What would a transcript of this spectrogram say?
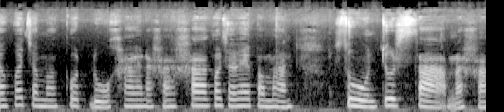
แล้วก็จะมากดดูค่านะคะ ค่าก็จะได้ประมาณ 0.3 นะคะ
